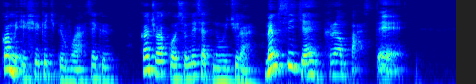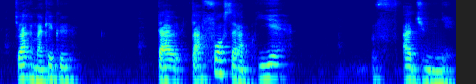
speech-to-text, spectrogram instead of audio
comme effet que tu peux voir, c'est que quand tu vas consommer cette nourriture-là, même si tu es un grand pasteur, tu vas remarquer que ta, ta force dans la prière a diminué.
